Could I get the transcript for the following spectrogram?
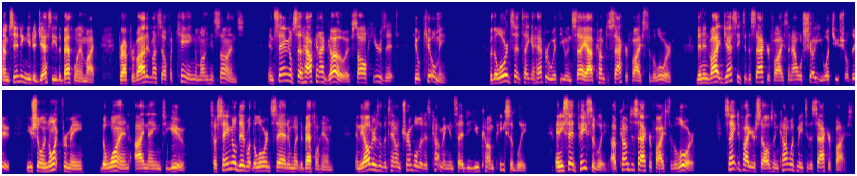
I'm sending you to Jesse the Bethlehemite, for I've provided myself a king among his sons. And Samuel said, How can I go? If Saul hears it, he'll kill me. But the Lord said, Take a heifer with you and say, I've come to sacrifice to the Lord. Then invite Jesse to the sacrifice, and I will show you what you shall do. You shall anoint for me the one I name to you. So Samuel did what the Lord said and went to Bethlehem. And the elders of the town trembled at his coming and said, Do you come peaceably? And he said, Peaceably, I've come to sacrifice to the Lord. Sanctify yourselves and come with me to the sacrifice.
